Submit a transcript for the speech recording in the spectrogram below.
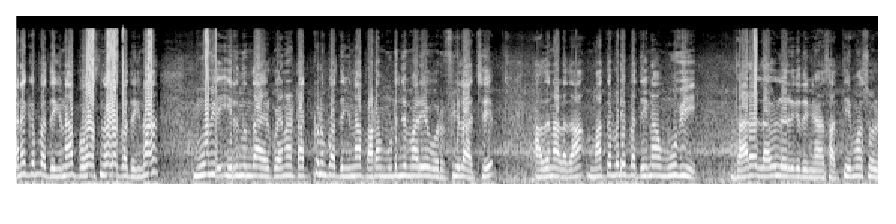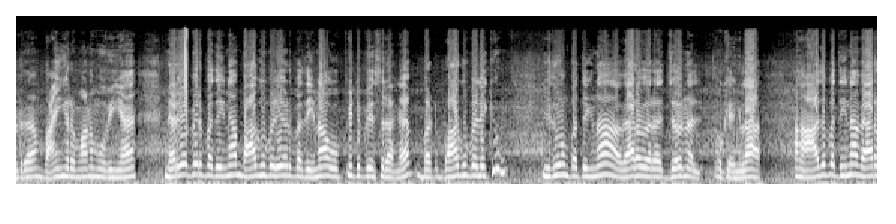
எனக்கு பார்த்தீங்கன்னா பர்சனலாக பார்த்தீங்கன்னா மூவி இருந்தும் இருக்கும். ஏன்னா டக்குன்னு பார்த்தீங்கன்னா படம் முடிஞ்ச மாதிரியே ஒரு ஃபீல் ஆச்சு. அதனால தான் மற்றபடி பார்த்தீங்கன்னா மூவி வேற லெவலில் இருக்குதுங்க. சத்தியமாக சொல்கிறேன் பயங்கரமான மூவிங்க நிறைய பேர் பார்த்தீங்கன்னா பாகுபலியோடு பார்த்தீங்கன்னா ஒப்பிட்டு பேசுகிறாங்க பட் பாகுபலிக்கும் இதுவும் பார்த்தீங்கன்னா வேறு வேறு ஜேர்னல் ஓகேங்களா அது பார்த்திங்கன்னா வேறு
